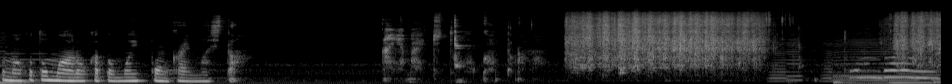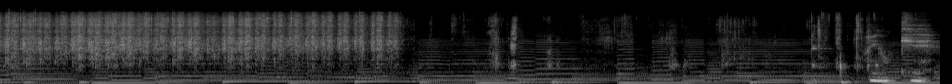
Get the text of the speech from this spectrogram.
このこともあろうかともう一本買いました。あやばいちょっと多かったかな。飛んだ。はい OK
